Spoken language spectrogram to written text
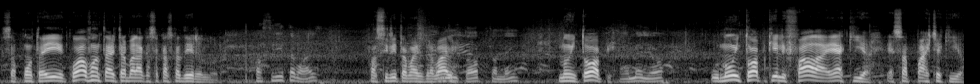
essa ponta aí, qual a vantagem de trabalhar com essa cascadeira, Louro? Facilita mais. Facilita mais o trabalho? Não entope também. Não entope? É melhor. O não entope que ele fala é aqui, ó. Essa parte aqui, ó.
